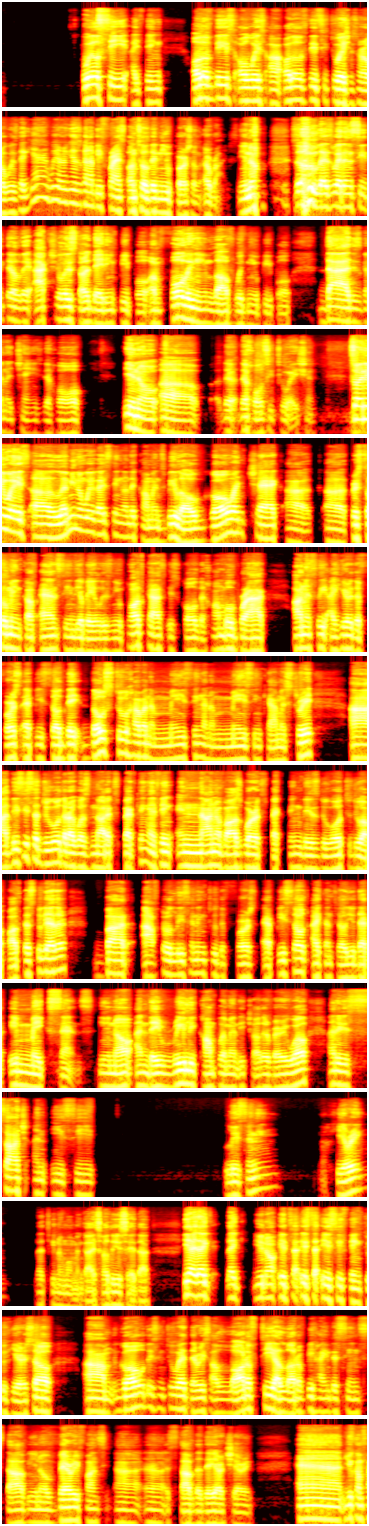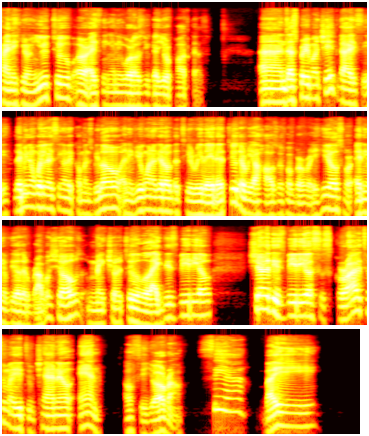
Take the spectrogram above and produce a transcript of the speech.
we'll see. I think all of these always are all of these situations are always like yeah we are just gonna be friends until the new person arrives you know? So let's wait and see till they actually start dating people or falling in love with new people. That is gonna change the whole you know uh the, the whole situation. So anyways uh let me know what you guys think on the comments below. Go and check uh, uh crystal minkoff and cynthia bailey's new podcast. It's called the humble brag honestly i hear the first episode they those two have an amazing and amazing chemistry uh, this is a duo that i was not expecting i think and none of us were expecting this duo to do a podcast together but after listening to the first episode i can tell you that it makes sense you know and they really complement each other very well and it is such an easy listening hearing. Latino moment, guys. How do you say that? Yeah, like like you know, it's a it's an easy thing to hear. So um, go listen to it. There is a lot of tea, a lot of behind the scenes stuff. You know, very fun uh, uh, stuff that they are sharing, and you can find it here on YouTube or I think anywhere else you get your podcast. And that's pretty much it, guys. Let me know what you guys think in the comments below. And if you want to get all the tea related to the Real Housewives of Beverly Hills or any of the other Bravo shows, make sure to like this video, share this video, subscribe to my YouTube channel, and I'll see you around. See ya. Bye.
